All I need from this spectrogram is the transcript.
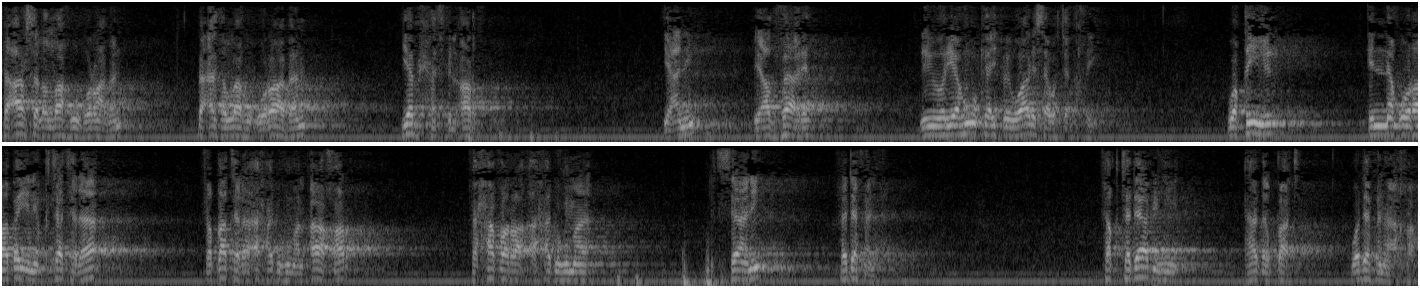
فأرسل الله غرابا بعث الله غرابا يبحث في الأرض. يعني بأظفاره ليريه كيف يواري سوة أخيه وقيل إن غرابين اقتتلا فقتل أحدهما الآخر فحفر أحدهما الثاني فدفنه. فاقتدى به هذا القاتل ودفن أخاه.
